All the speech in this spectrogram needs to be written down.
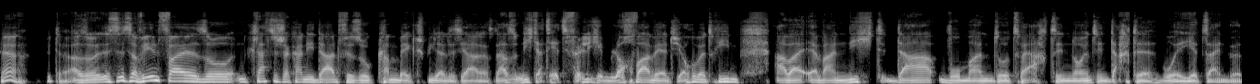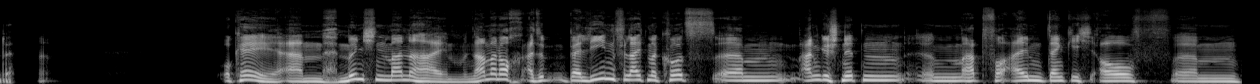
Ja, bitte. Also es ist auf jeden Fall so ein klassischer Kandidat für so Comeback-Spieler des Jahres. Also nicht, dass er jetzt völlig im Loch war, wäre natürlich auch übertrieben, aber er war nicht da, wo man so 2018, 19 dachte, wo er jetzt sein würde. Okay, ähm, München, Mannheim. Dann haben wir noch, also Berlin vielleicht mal kurz ähm, angeschnitten, ähm, hat vor allem, denke ich, auf ähm,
